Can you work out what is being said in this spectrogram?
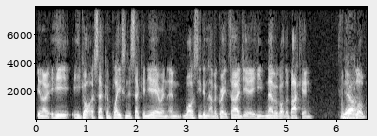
you know he he got a second place in his second year and and whilst he didn't have a great third year he never got the backing from yeah. the club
